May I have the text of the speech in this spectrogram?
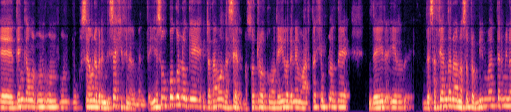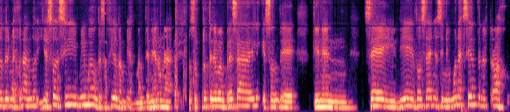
eh, tenga un, sea un aprendizaje finalmente. Y eso es un poco lo que tratamos de hacer. Nosotros, como te digo, tenemos hartos ejemplos de, de ir, ir, desafiándonos a nosotros mismos en términos de ir mejorando, y eso en sí mismo es un desafío también, mantener una... Nosotros tenemos empresas, Eli, que son de... tienen 6, 10, 12 años sin ningún accidente en el trabajo.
